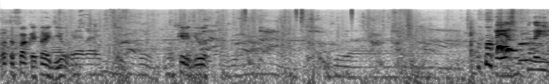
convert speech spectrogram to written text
What the fuck, I tää idiot. Che idiot. Please, please.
